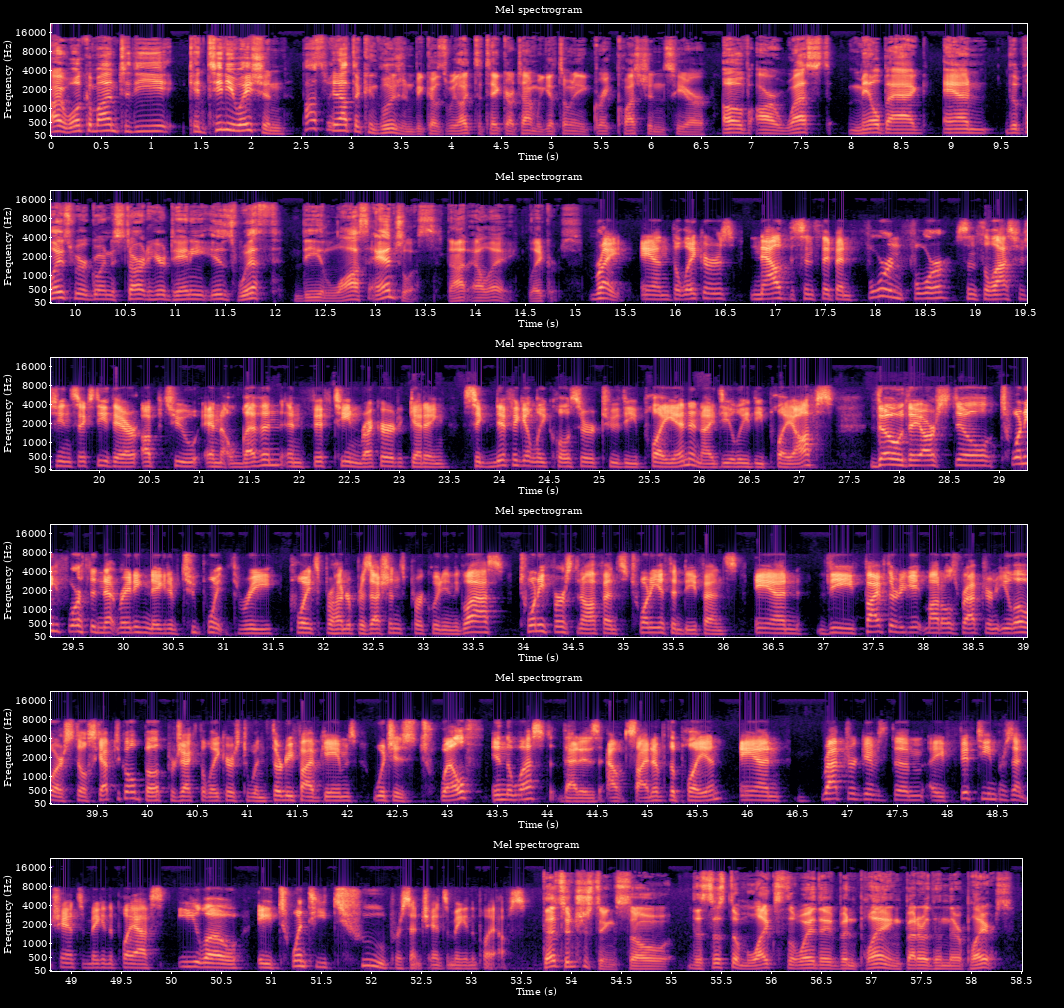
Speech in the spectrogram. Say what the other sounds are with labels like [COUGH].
All right, welcome on to the continuation, possibly not the conclusion, because we like to take our time. We get so many great questions here of our West mailbag. And the place we are going to start here, Danny, is with the Los Angeles, not LA, Lakers. Right. And the Lakers, now since they've been 4 and 4 since the last 1560, they're up to an 11 and 15 record, getting significantly closer to the play in and ideally the playoffs though they are still 24th in net rating, negative 2.3 points per 100 possessions per cleaning the glass, 21st in offense, 20th in defense. And the 538 models, Raptor and Elo, are still skeptical. Both project the Lakers to win 35 games, which is 12th in the West. That is outside of the play in. And Raptor gives them a 15% chance of making the playoffs, Elo a 22% chance of making the playoffs. That's interesting. So the system likes the way they've been playing better than their players.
